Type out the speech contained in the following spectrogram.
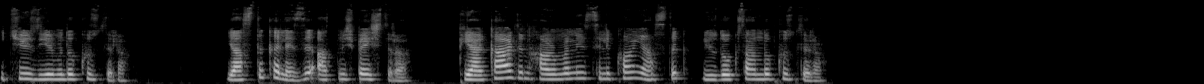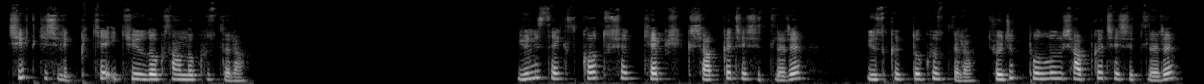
229 lira. Yastık alezi 65 lira. Pierre Cardin Harmony silikon yastık 199 lira. Çift kişilik pike 299 lira. Unisex kot kep şapka çeşitleri 149 lira. Çocuk pullu şapka çeşitleri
